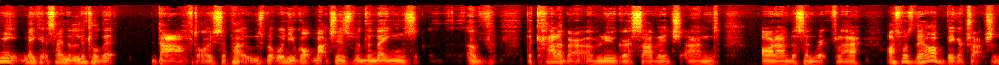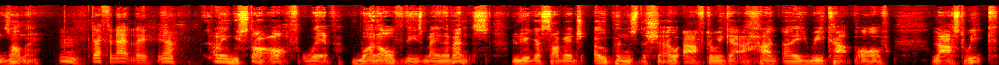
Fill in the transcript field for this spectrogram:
me make it sound a little bit daft, I suppose. But when you've got matches with the names of the caliber of Luger, Savage, and Arn Anderson, Ric Flair, I suppose they are big attractions, aren't they? Mm, definitely, yeah. I mean, we start off with one of these main events. Luger Savage opens the show after we get a, a recap of last week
